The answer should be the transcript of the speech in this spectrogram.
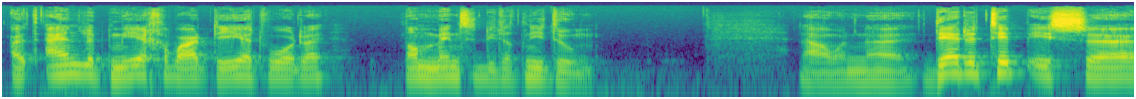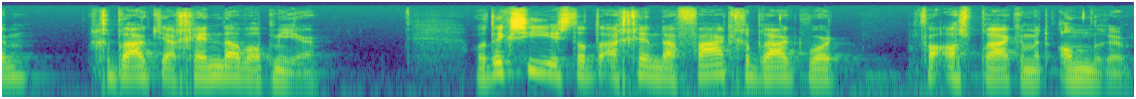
uiteindelijk meer gewaardeerd worden dan mensen die dat niet doen. Nou, een uh, derde tip is uh, gebruik je agenda wat meer. Wat ik zie is dat de agenda vaak gebruikt wordt voor afspraken met anderen.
